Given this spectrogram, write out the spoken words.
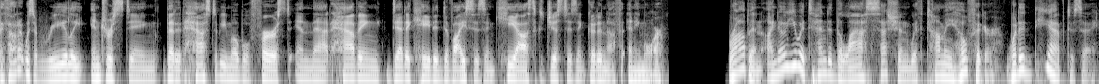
I thought it was really interesting that it has to be mobile first and that having dedicated devices and kiosks just isn't good enough anymore. Robin, I know you attended the last session with Tommy Hilfiger. What did he have to say?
